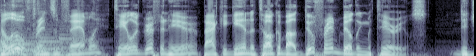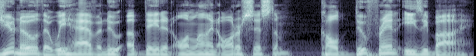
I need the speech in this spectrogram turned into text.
Hello, friends and family. Taylor Griffin here, back again to talk about Dufresne Building Materials. Did you know that we have a new updated online order system called Dufresne Easy Buy?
